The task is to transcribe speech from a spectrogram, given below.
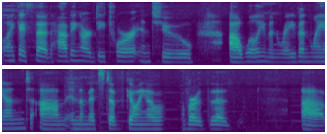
like I said, having our detour into uh, William and Ravenland um, in the midst of going over the uh,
